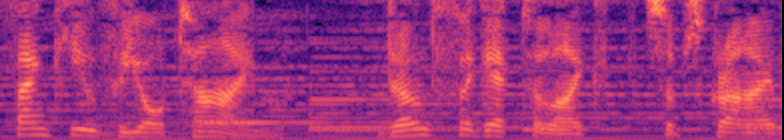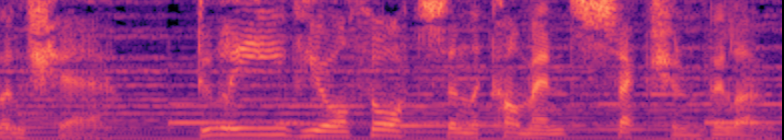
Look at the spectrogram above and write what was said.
Thank you for your time. Don't forget to like, subscribe and share. Do leave your thoughts in the comments section below.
